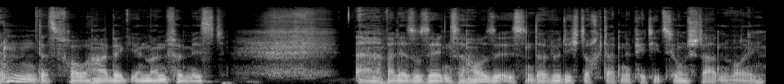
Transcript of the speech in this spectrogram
dass Frau Habeck ihren Mann vermisst, äh, weil er so selten zu Hause ist. Und da würde ich doch glatt eine Petition starten wollen,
